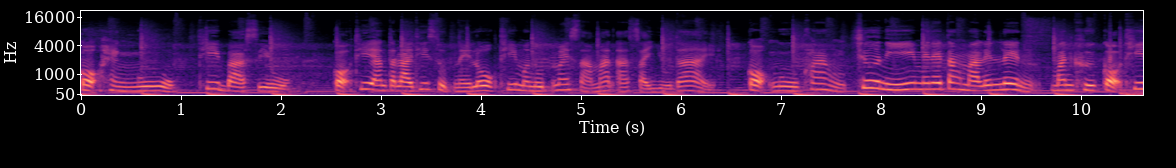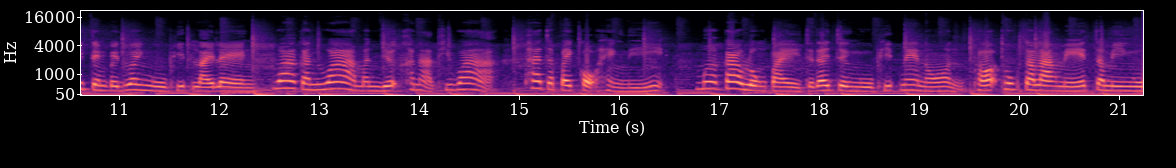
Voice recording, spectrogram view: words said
เกาะแห่งงูที่บราซิล เกาะที่อันตรายที่สุดในโลกที่มนุษย์ไม่สามารถอาศัยอยู่ได้ เกาะงูคลั่ง ชื่อนี้ไม่ได้ตั้งมาเล่นๆ มันคือเกาะที่เต็มไปด้วยงูพิษร้ายแรง ว่ากันว่ามันเยอะขนาดที่ว่า ถ้าจะไปเกาะแห่งนี้ เมื่อก้าวลงไปจะได้เจองูพิษแน่นอน เพราะทุกตารางเมตรจะมีงู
